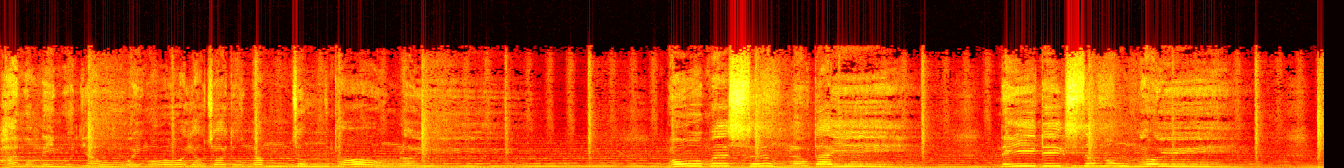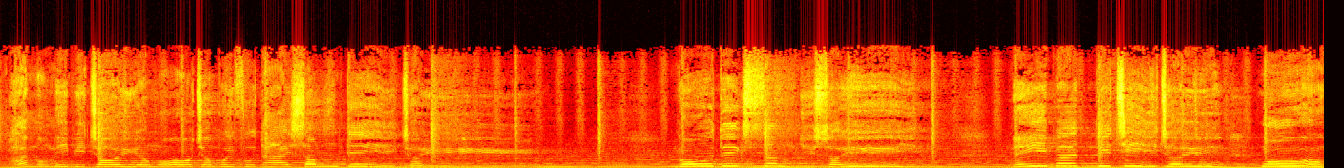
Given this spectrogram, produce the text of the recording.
盼望你没有为我又再度暗中淌泪，我不想留低。你的心空虚，盼望你别再让我像背负太深的罪。我的心如水，你不必知罪。哦，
